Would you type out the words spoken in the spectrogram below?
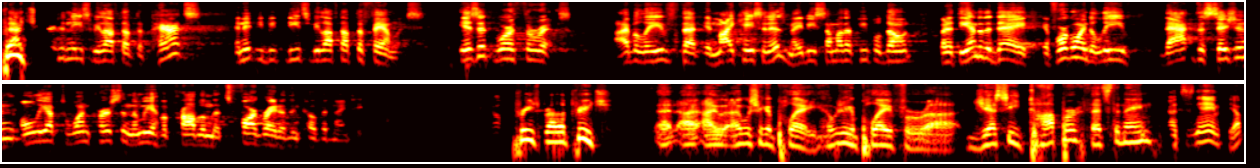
Preach. That decision needs to be left up to parents and it needs to be left up to families. Is it worth the risk? I believe that in my case it is. Maybe some other people don't. But at the end of the day, if we're going to leave that decision only up to one person, then we have a problem that's far greater than COVID 19. Preach, brother, preach. And I, I, I, wish I could play. I wish I could play for uh, Jesse Topper. That's the name. That's his name. Yep.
